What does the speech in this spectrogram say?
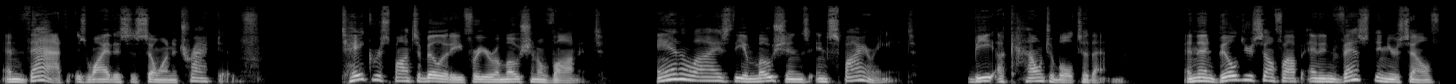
and that is why this is so unattractive. Take responsibility for your emotional vomit. Analyze the emotions inspiring it. Be accountable to them. And then build yourself up and invest in yourself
